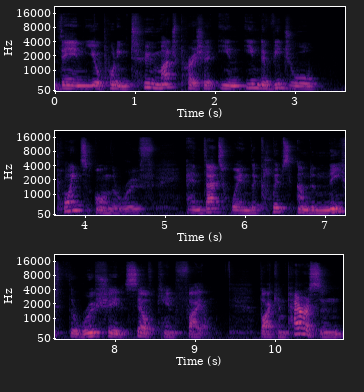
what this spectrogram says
then you're putting too much pressure in individual points on the roof, and that's when the clips underneath the roof sheet itself can fail. By comparison,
